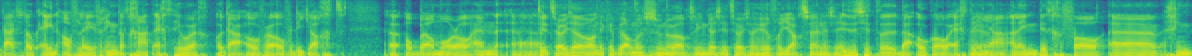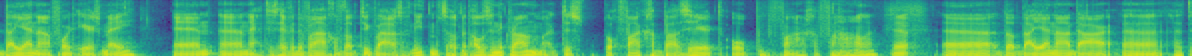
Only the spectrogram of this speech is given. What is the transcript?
daar zit ook één aflevering, dat gaat echt heel erg daarover, over de jacht eh, op Balmoral. En eh, Dit sowieso, want ik heb de andere seizoenen wel gezien. Daar zit sowieso heel veel jachtscènes in. er zitten daar ook al echt in, Ja. ja. Alleen in dit geval eh, ging Diana voor het eerst mee. En eh, nou ja, het is even de vraag of dat natuurlijk waar is of niet. Zoals met alles in The Crown. Maar het is toch vaak gebaseerd op vage verhalen. Ja. Eh, dat Diana daar eh, het,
